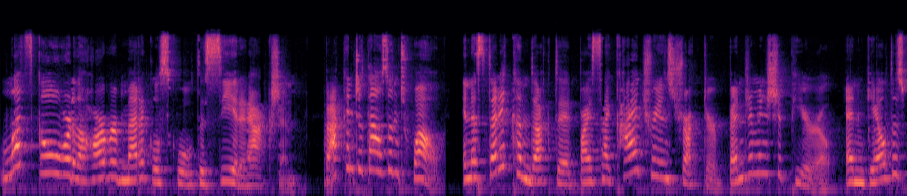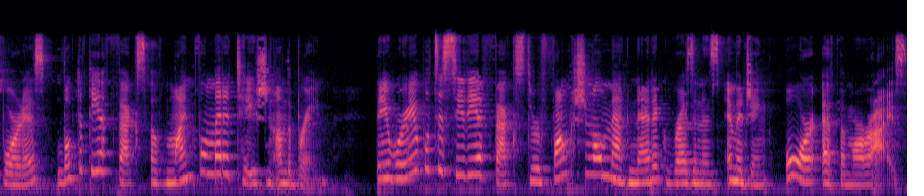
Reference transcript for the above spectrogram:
Let's go over to the Harvard Medical School to see it in action. Back in 2012, in a study conducted by psychiatry instructor Benjamin Shapero and Gail Desbordes looked at the effects of mindful meditation on the brain. They were able to see the effects through functional magnetic resonance imaging, or fMRIs.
